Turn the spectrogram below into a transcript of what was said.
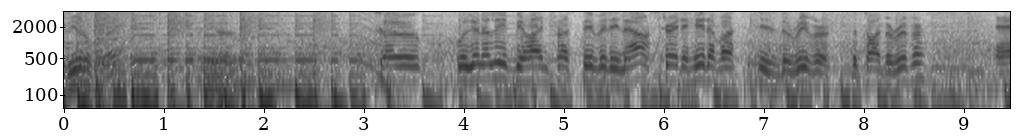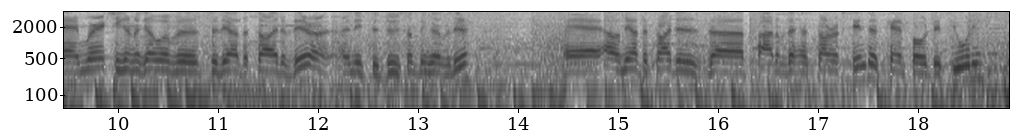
beautiful, eh? Yeah. So we're going to leave behind Trastevere now. Straight ahead of us is the river, the Tiber River. And we're actually going to go over to the other side of there. I need to do something over there. Uh, on the other side is uh, part of the historic centre, Campo de Fiori.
